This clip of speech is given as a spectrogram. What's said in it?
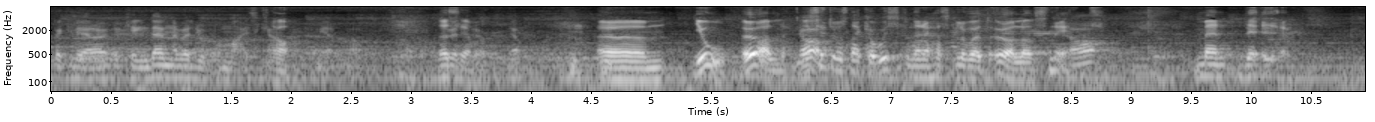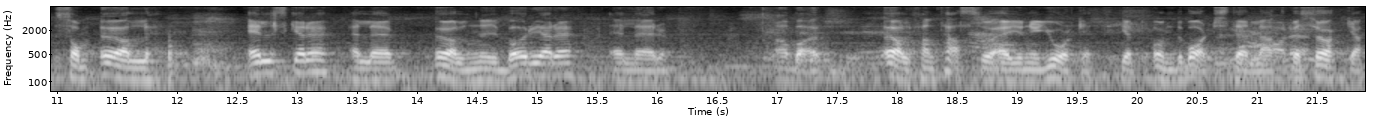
spekulerar kring, den är väl gjord på majs kanske. Ja. Mer, ja. Ser man. Ja. Ehm, jo, öl. Vi sitter och snackar whisky när det här skulle vara ett ölavsnitt. Men det, som ölälskare eller ölnybörjare eller ja, bara ölfantast så är ju New York ett helt underbart ställe att besöka.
